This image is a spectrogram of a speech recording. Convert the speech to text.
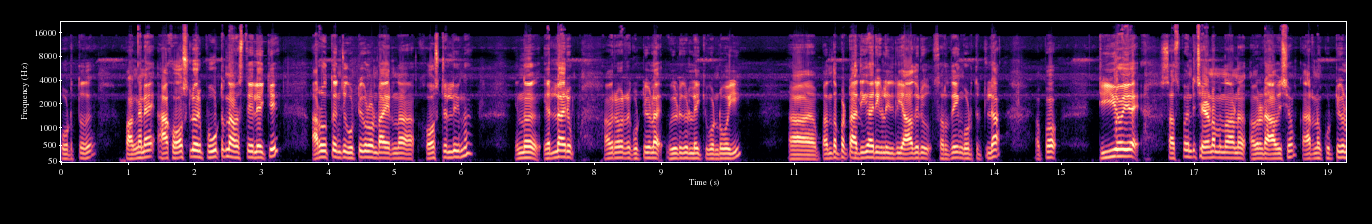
കൊടുത്തത്. അപ്പം അങ്ങനെ ആ ഹോസ്റ്റൽ ഒരു പൂട്ടുന്ന അവസ്ഥയിലേക്ക് അറുപത്തഞ്ച് കുട്ടികളുണ്ടായിരുന്ന ഹോസ്റ്റലിൽ നിന്ന് ഇന്ന് എല്ലാവരും അവരവരുടെ കുട്ടികളെ വീടുകളിലേക്ക് കൊണ്ടുപോയി. ബന്ധപ്പെട്ട അധികാരികൾ ഇതിൽ യാതൊരു ശ്രദ്ധയും കൊടുത്തിട്ടില്ല. അപ്പോൾ ടി ഒയെ സസ്പെൻഡ് ചെയ്യണമെന്നാണ് അവരുടെ ആവശ്യം. കാരണം കുട്ടികൾ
